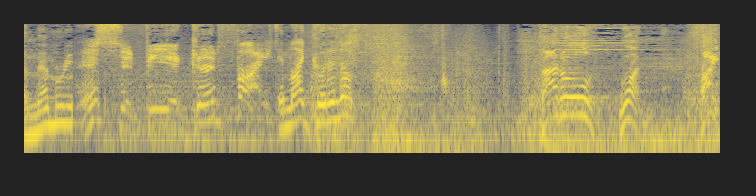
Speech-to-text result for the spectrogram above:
The memory This should be a good fight. Am I good enough? Battle one. Fight.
